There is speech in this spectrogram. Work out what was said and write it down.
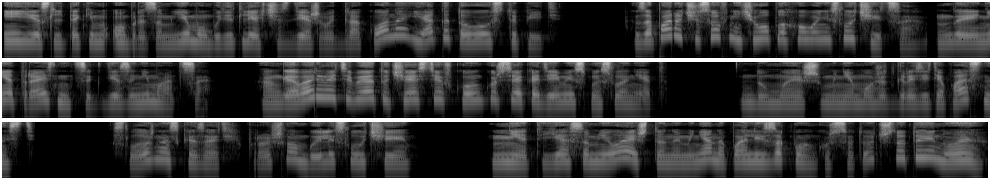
И если таким образом ему будет легче сдерживать дракона, я готова уступить. За пару часов ничего плохого не случится, да и нет разницы, где заниматься. Отговаривать тебя от участия в конкурсе Академии смысла нет. Думаешь, мне может грозить опасность? Сложно сказать, в прошлом были случаи. Нет, я сомневаюсь, что на меня напали из-за конкурса, тут что-то иное.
